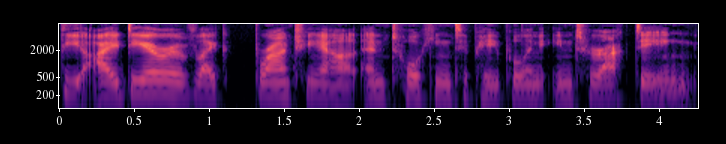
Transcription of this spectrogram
the idea of like branching out and talking to people and interacting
